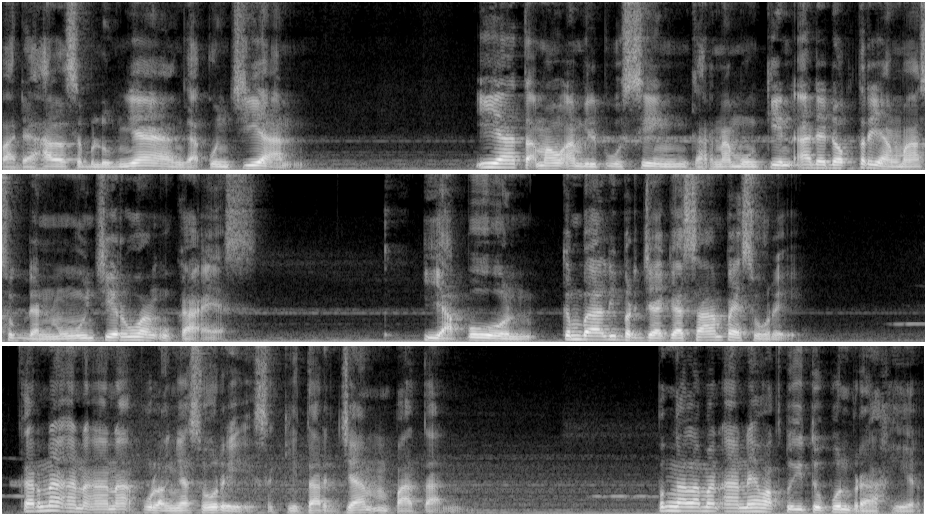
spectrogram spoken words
padahal sebelumnya nggak kuncian. Ia tak mau ambil pusing karena mungkin ada dokter yang masuk dan mengunci ruang UKS. Ia pun kembali berjaga sampai sore. Karena anak-anak pulangnya sore sekitar jam empatan Pengalaman aneh waktu itu pun berakhir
